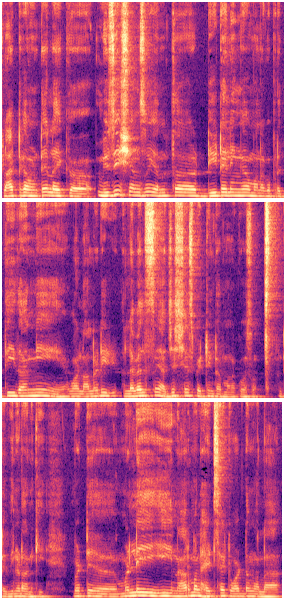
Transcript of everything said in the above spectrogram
ఫ్లాట్గా ఉంటే లైక్ మ్యూజిషియన్స్ ఎంత డీటెయిలింగ్గా మనకు ప్రతి దాన్ని వాళ్ళు ఆల్రెడీ లెవెల్స్ని అడ్జస్ట్ చేసి పెట్టింటారు మన కోసం. అంటే వినడానికి. బట్ మళ్ళీ ఈ నార్మల్ హెడ్సెట్ వాడడం వల్ల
